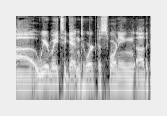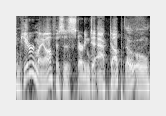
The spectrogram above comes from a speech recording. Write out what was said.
Uh, weird way to get into work this morning. Uh, the computer in my office is starting to act up. Oh,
